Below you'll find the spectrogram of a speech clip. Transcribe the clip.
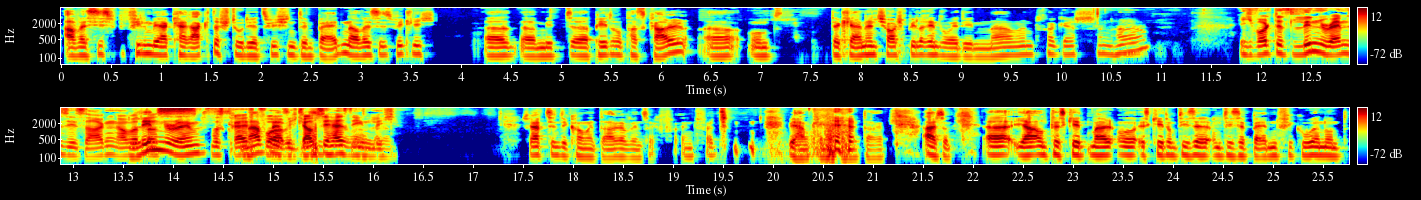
Aber es ist viel mehr Charakterstudie zwischen den beiden. Aber es ist wirklich äh, äh mit äh, Pedro Pascal äh, und der kleinen Schauspielerin, wo ich den Namen vergessen habe. Ich wollte jetzt Lynn Ramsey sagen, aber Lynn das, Ramsey, das greift vor. Aber ich glaube, sie heißt ähnlich. Schreibt es in die Kommentare, wenn es euch einfällt. Wir haben keine Kommentare. Also, äh, ja, und es geht mal, oh, es geht um diese, um diese beiden Figuren und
